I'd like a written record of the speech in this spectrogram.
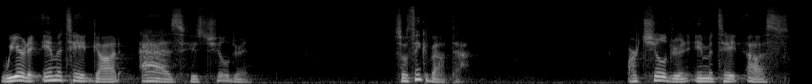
We are to imitate God as his children. So think about that. Our children imitate us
